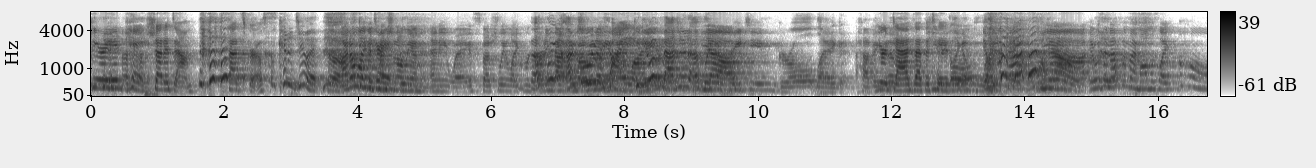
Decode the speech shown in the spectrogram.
period cake. shut it down. That's gross. Couldn't do it. I don't like It's gonna be attention on me in any way, especially like regarding like that actually moment of really my nice. Can you imagine as like Yeah. a preteen girl like having Your a dad's at the period- table. like a bloody Yeah, it was enough that my mom was like, "Oh."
